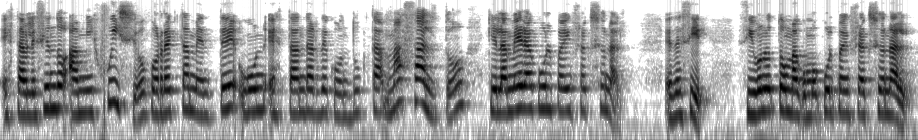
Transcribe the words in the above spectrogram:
estableciendo a mi juicio correctamente un estándar de conducta más alto que la mera culpa infraccional. Es decir, si uno toma como culpa infraccional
